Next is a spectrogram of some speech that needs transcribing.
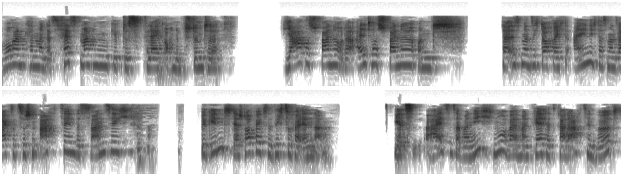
Woran kann man das festmachen? Gibt es vielleicht auch eine bestimmte Jahresspanne oder Altersspanne? Und da ist man sich doch recht einig, dass man sagt, so zwischen 18 bis 20 beginnt der Stoffwechsel sich zu verändern. Jetzt heißt es aber nicht, nur weil mein Pferd jetzt gerade 18 wird,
